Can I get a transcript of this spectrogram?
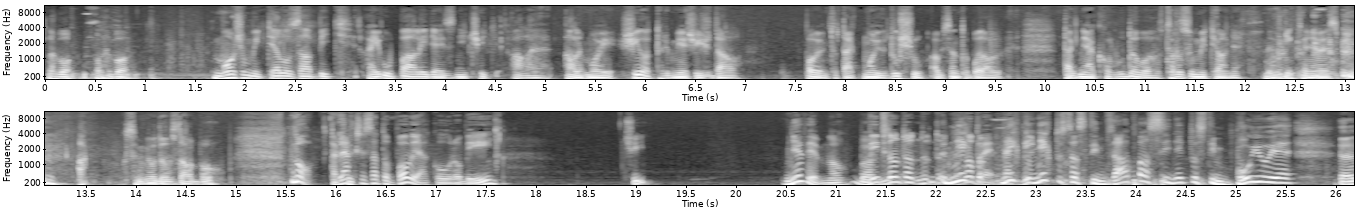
lebo, lebo môžu mi telo zabiť, aj upáliť, aj zničiť, ale, ale môj život, ktorý mi Ježiš dal, poviem to tak, moju dušu, aby som to povedal tak nejako ľudovo, zrozumiteľne, mi už nikto nevezme. A som mi odovzdal Bohu. No, tak Ľahšie sa to povie, ako urobí. Či? Neviem, no. Vy v tomto, no, niekto, dobre, niekto, vy... niekto sa s tým zápasí, niekto s tým bojuje. E,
